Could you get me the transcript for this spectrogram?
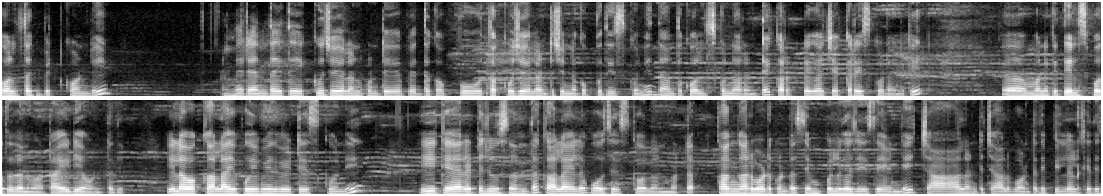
కొలతకి పెట్టుకోండి. మీరు ఎంతైతే ఎక్కువ చేయాలనుకుంటే పెద్ద కప్పు తక్కువ చేయాలంటే చిన్న కప్పు తీసుకొని దాంతో కొలుసుకున్నారంటే కరెక్ట్గా చక్కెర వేసుకోవడానికి మనకి తెలిసిపోతుంది అనమాట ఐడియా ఉంటుంది. ఇలా ఒక కళాయి పొయ్యి మీద పెట్టేసుకొని ఈ క్యారెట్ జ్యూస్ అంతా కళాయిలో పోసేసుకోవాలన్నమాట. కంగారు పడకుండా సింపుల్గా చేసేయండి. చాలా అంటే చాలా బాగుంటుంది. పిల్లలకైతే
